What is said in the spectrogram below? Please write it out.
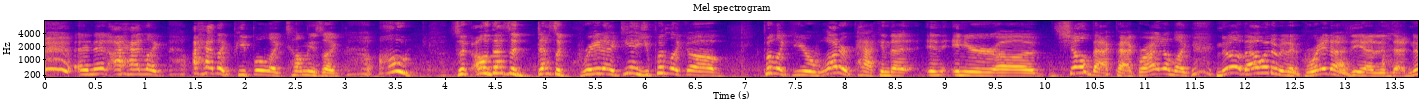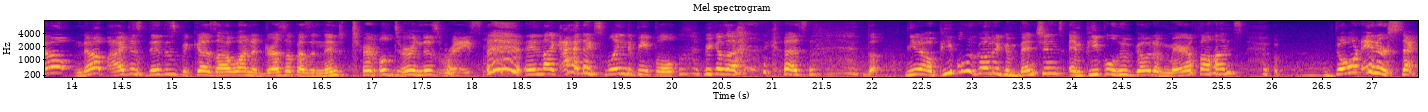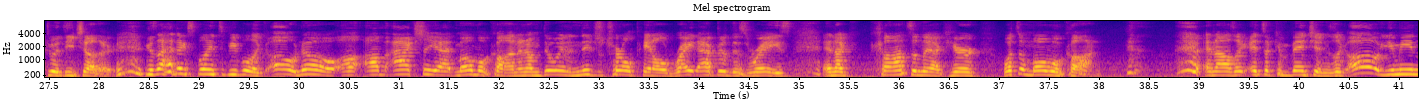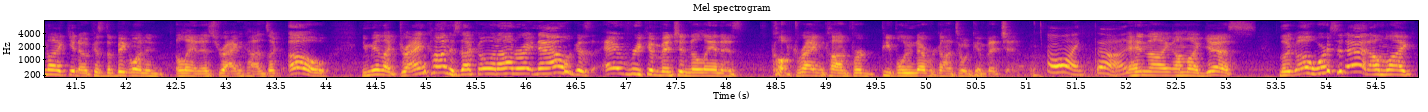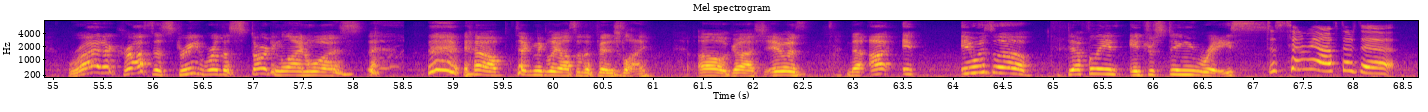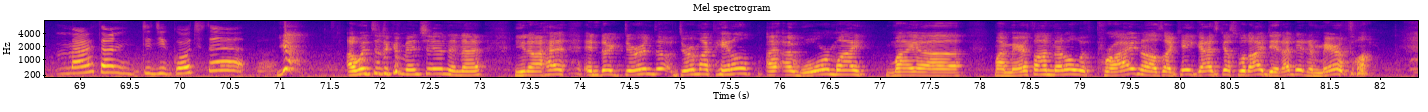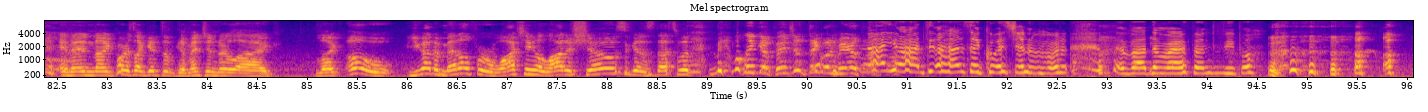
and then I had like I had like people like tell me it's like, oh, it's like oh that's a that's a great idea. You put like a put like your water pack in that in, in your uh, shell backpack, right? I'm like, no, that would have been a great idea. I did that. Nope, nope. I just did this because I wanted to dress up as a Ninja Turtle during this race, and like I had to explain to people because because the you know people who go to conventions and people who go to marathons don't intersect with each other because I had to explain to people like, oh no, uh, I'm actually at MomoCon and I'm doing a Ninja Turtle panel right after this race, and I constantly I heard, what's a MomoCon? and I was like, it's a convention. It's like, oh, you mean like you know, because the big one in Atlanta is Dragon Con. It's like, oh, you mean like Dragon Con? Is that going on right now? Because every convention in Atlanta is called Dragon Con for people who never gone to a convention. Oh my god. And like I'm like, yes. Like, oh, where's it at? I'm like, right across the street where the starting line was. yeah, technically also the finish line. Oh gosh, it was. No, I it it was a definitely an interesting race. Just tell me after the marathon, did you go to the? Yeah, I went to the convention and I, you know, I had and like, during the during my panel, I, I wore my my uh my marathon medal with pride, and I was like, hey guys, guess what I did? I did a marathon. And then like, of course I get to the convention, they're like. Like, oh, you got a medal for watching a lot of shows? Because that's what people in conventions think when marathons. Now you had to ask a question for, about the marathon to people.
